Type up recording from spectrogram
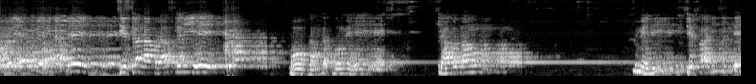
और एक मेरी नंद है, जिसका नाम राजकली है। वो गंगापुर में है। क्या बताऊँ? मेरी जेठानी जी है।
